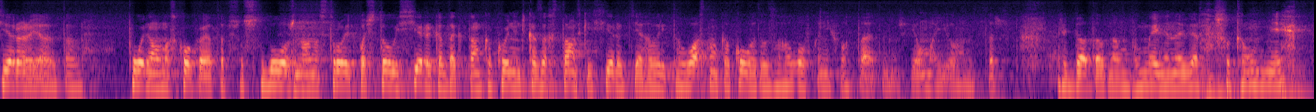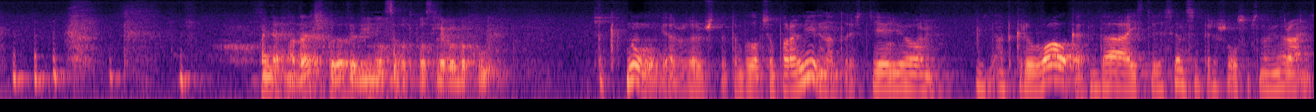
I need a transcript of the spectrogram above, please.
сервер, я это понял, насколько это все сложно, настроить почтовый сервер, когда там какой-нибудь казахстанский сервер тебе говорит, а у вас там какого-то заголовка не хватает. Ну, ё-моё, это ж ребята там в имейле, наверное, что-то умеют. Понятно. А дальше куда ты двинулся вот после Вебаку? Ну, я же говорю, что это было все параллельно, то есть я ее открывал, когда из телесенса перешел, собственно, в Мирандис.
